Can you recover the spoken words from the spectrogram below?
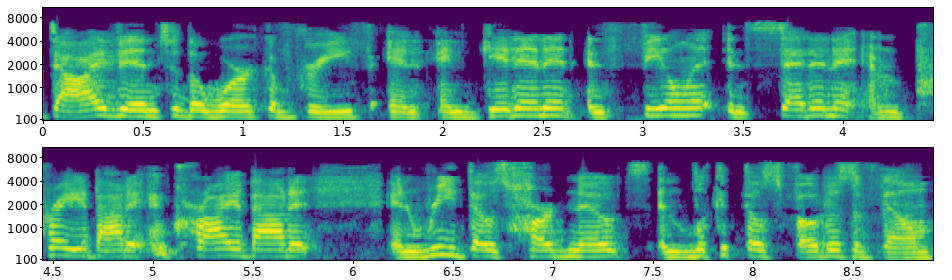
dive into the work of grief and, and get in it and feel it and sit in it and pray about it and cry about it and read those hard notes and look at those photos of them,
